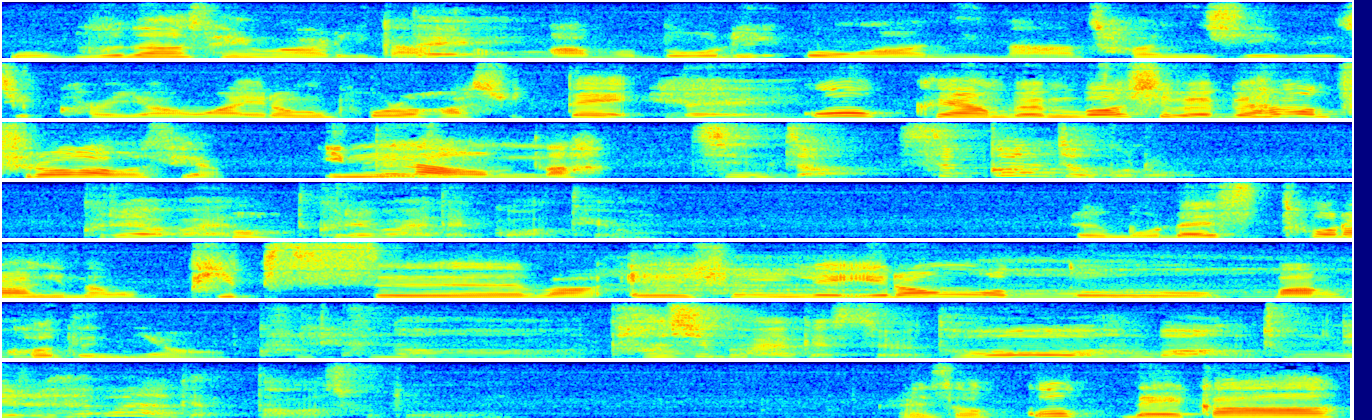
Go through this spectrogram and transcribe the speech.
뭐 문화생활이라던가 뭐 놀이공원이나 전시, 뮤지컬, 영화 이런 거 보러 가실 때 네. 꼭 그냥 멤버십 앱에 한번 들어가 보세요. 있나 네. 없나. 진짜 습관적으로 그래야 봐야 어. 그래 봐야 될 것 같아요. 뭐 레스토랑이나 뭐 빕스, 막 애슐리 이런 것도 아. 많거든요. 그렇구나. 다시 봐야겠어요. 더 한번 정리를 해봐야겠다. 저도. 그래서 꼭 내가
